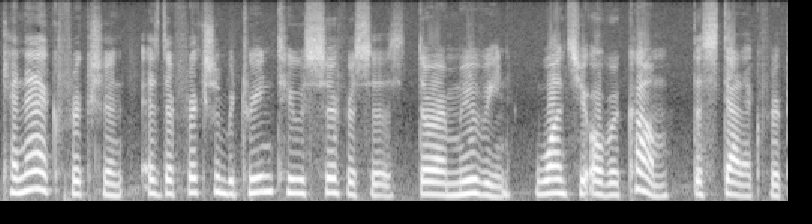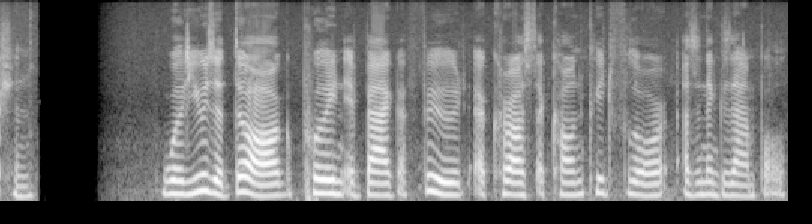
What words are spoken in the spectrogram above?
Kinetic friction is the friction between two surfaces that are moving once you overcome the static friction. We'll use a dog pulling a bag of food across a concrete floor as an example.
